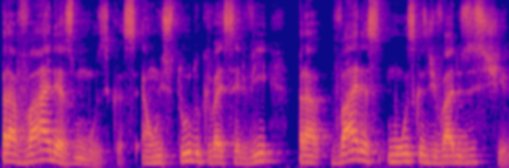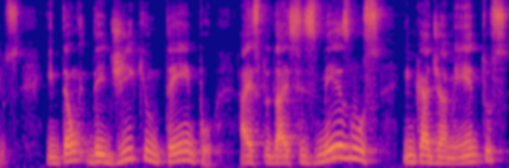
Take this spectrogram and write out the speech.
para várias músicas. É um estudo que vai servir para várias músicas de vários estilos. Então, dedique um tempo a estudar esses mesmos encadeamentos,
